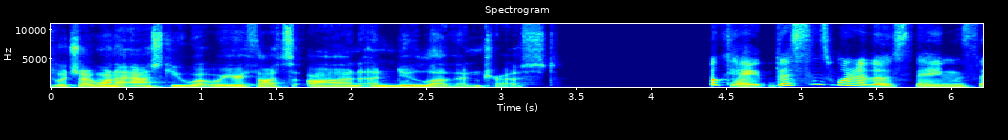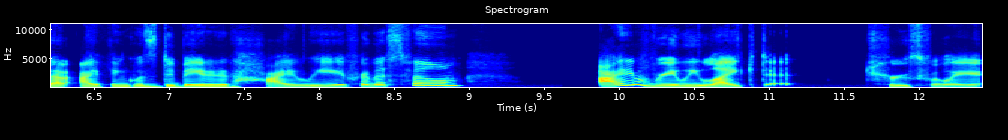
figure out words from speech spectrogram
Which I want to ask you, what were your thoughts on a new love interest? Okay, this is one of those things that I think was debated highly for this film. I really liked it, truthfully.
